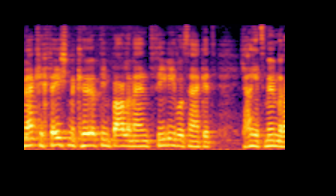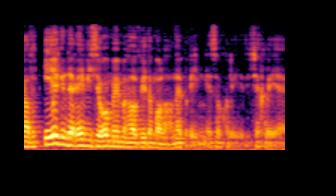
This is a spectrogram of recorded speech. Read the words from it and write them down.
merke ich fest, man hört im Parlament viele, die sagen, ja, jetzt müssen wir einfach irgendeine Revision müssen wir halt wieder mal anbringen. So ein bisschen, das ist ein bisschen, äh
